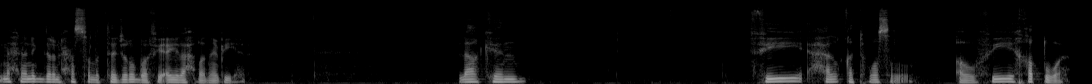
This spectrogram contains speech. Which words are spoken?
إن إحنا نقدر نحصل التجربة في أي لحظة نبيها. لكن في حلقة وصل أو في خطوة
